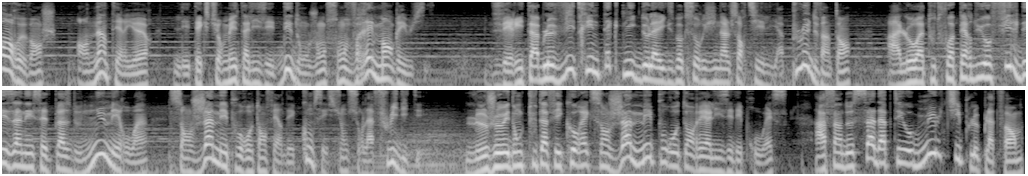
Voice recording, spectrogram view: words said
En revanche, en intérieur, les textures métallisées des donjons sont vraiment réussies. Véritable vitrine technique de la Xbox originale sortie il y a plus de 20 ans, Halo a toutefois perdu au fil des années cette place de numéro 1 sans jamais pour autant faire des concessions sur la fluidité. Le jeu est donc tout à fait correct sans jamais pour autant réaliser des prouesses afin de s'adapter aux multiples plateformes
